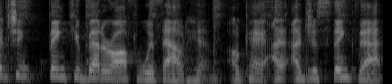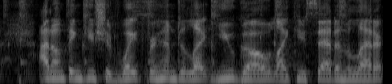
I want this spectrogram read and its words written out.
I think you're better off without him, okay? I, I just think that. I don't think you should wait for him to let you go, like you said in the letter.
